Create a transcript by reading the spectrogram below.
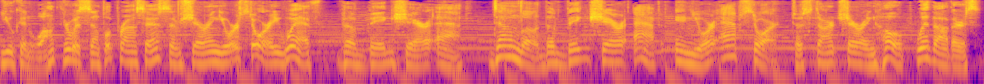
You can walk through a simple process of sharing your story with the Big Share app. Download the Big Share app in your app store to start sharing hope with others.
